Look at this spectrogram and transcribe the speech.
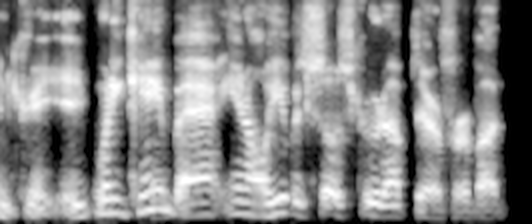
And when he came back, you know, he was so screwed up there for about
